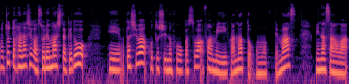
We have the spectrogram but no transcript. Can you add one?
まあ、ちょっと話がそれましたけど、えー、私は今年のフォーカスはファミリーかなと思ってます。皆さんは、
